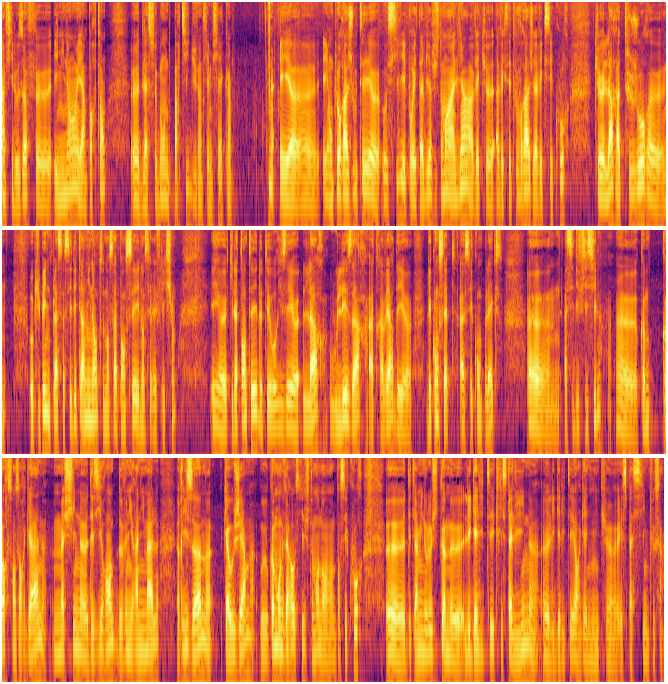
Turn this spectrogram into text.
philosophe euh, éminent et important de la seconde partie du XXe siècle. Et, et, on peut rajouter aussi, et pour établir justement un lien avec, avec cet ouvrage et avec ses cours, que l'art a toujours occupé une place assez déterminante dans sa pensée et dans ses réflexions et euh, qu'il a tenté de théoriser euh, l'art ou les arts à travers des, euh, des concepts assez complexes, assez difficiles, comme corps sans organes, machine désirante, devenir animal, rhizome, chaos germe, comme on le verra aussi justement dans, dans ces cours, des terminologies comme l'égalité cristalline, l'égalité organique, espacine, tout ça.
